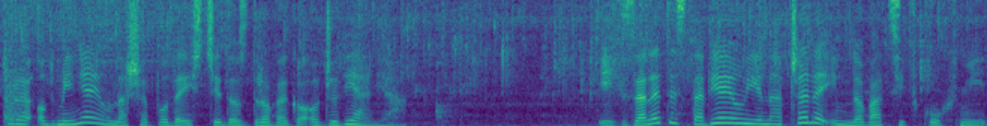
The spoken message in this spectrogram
które odmieniają nasze podejście do zdrowego odżywiania. Ich zalety stawiają je na czele innowacji w kuchni,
